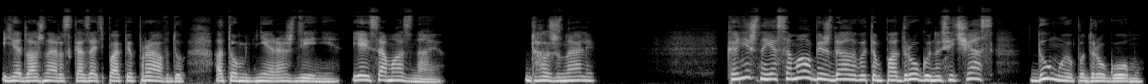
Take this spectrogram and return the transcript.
Я должна рассказать папе правду о том дне рождения. Я и сама знаю. Должна ли? Конечно, я сама убеждала в этом подругу, но сейчас думаю по-другому.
